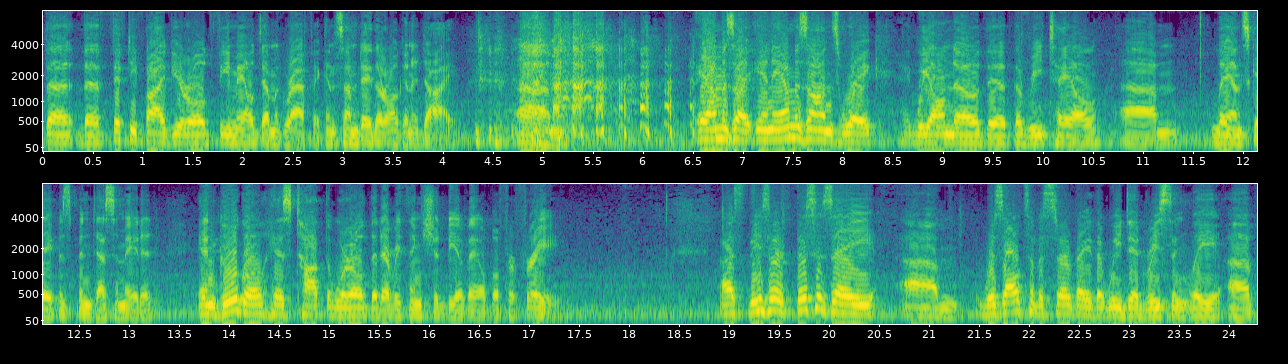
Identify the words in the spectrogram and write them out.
the the 55-year-old female demographic, and someday they're all going to die. Um, Amazon, in Amazon's wake, we all know the, the retail um, landscape has been decimated. And Google has taught the world that everything should be available for free. Uh, these are, this is a um, result of a survey that we did recently of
